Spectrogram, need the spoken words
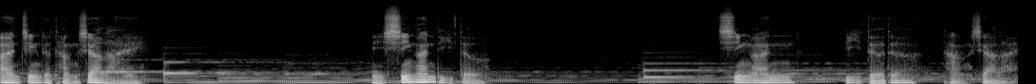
安静的躺下来，你心安理得，心安理得的躺下来。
